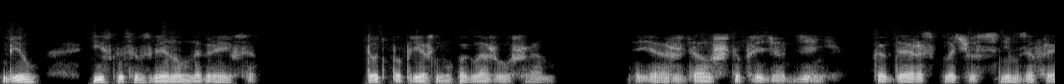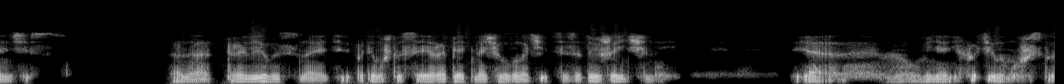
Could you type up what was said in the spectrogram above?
Билл искоса взглянул на Грейвса. Тот по-прежнему поглаживал шрам. Я ждал, что придет день, когда я расплачусь с ним за Фрэнсис. Она отравилась, знаете ли, потому что Сейр опять начал волочиться за той женщиной. Я... Ну, у меня не хватило мужества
